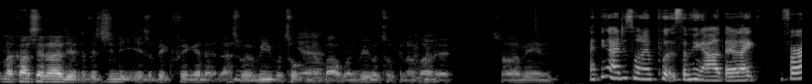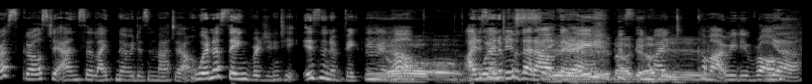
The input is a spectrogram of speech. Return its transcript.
like I said earlier, the virginity is a big thing in it. That's what we were talking Yeah. about when we were talking about it. So I mean, I think I just want to put something out there, like for us girls to answer, like, no, it doesn't matter. We're not saying virginity isn't a big thing Mm. enough. oh, oh. I just We're want to put that out saying- there, Yeah, yeah, no, I Because get- it I might get yeah, come out really wrong. Yeah.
